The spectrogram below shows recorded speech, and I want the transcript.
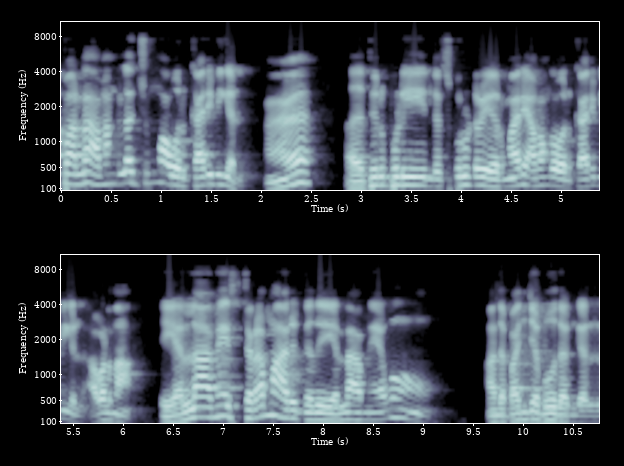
அப்பாலாம் அவங்களாம் சும்மா ஒரு கருவிகள். திருப்புளி திருப்புலி இந்த ஸ்க்ரூ டிரைவர் மாதிரி அவங்க ஒரு கருவிகள். அவ்வளோதான் எல்லாமே ஸ்திரமாக இருக்குது. எல்லாமேவும் அந்த பஞ்சபூதங்கள்.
